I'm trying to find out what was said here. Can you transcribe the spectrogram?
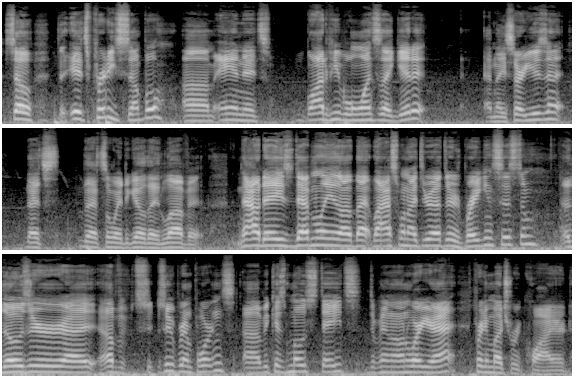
So it's pretty simple, um, and it's a lot of people once they get it and they start using it, that's that's the way to go. They love it. Nowadays, definitely uh, that last one I threw out there is braking system. Those are uh, of su- super importance uh, because most states, depending on where you're at, pretty much required.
